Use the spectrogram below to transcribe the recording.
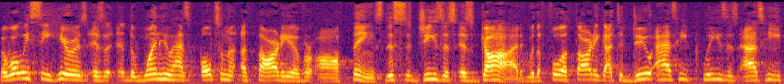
But what we see here is, is the one who has ultimate authority over all things. This is Jesus as God, with a full authority, God, to do as he pleases, as he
